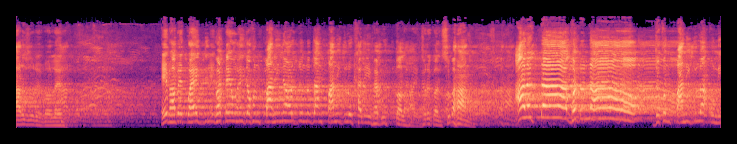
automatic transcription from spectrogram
আর জোরে বলেন, এভাবে কয়েকদিন ঘটে উনি যখন পানি নেওয়ার জন্য যান, পানিগুলো খালি এভাবে উত্তল হয়। ধরে কন সুবহান আর একটা ঘটনা। যখন পানিগুলো উনি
